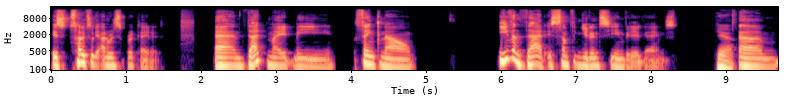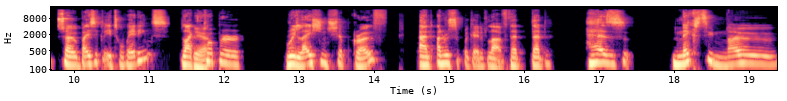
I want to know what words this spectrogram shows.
is totally unreciprocated, and that made me think now. Even that is something you don't see in video games. yeah Um, so basically, it's weddings, like Yeah. proper relationship growth and unreciprocated love that that has next to no.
